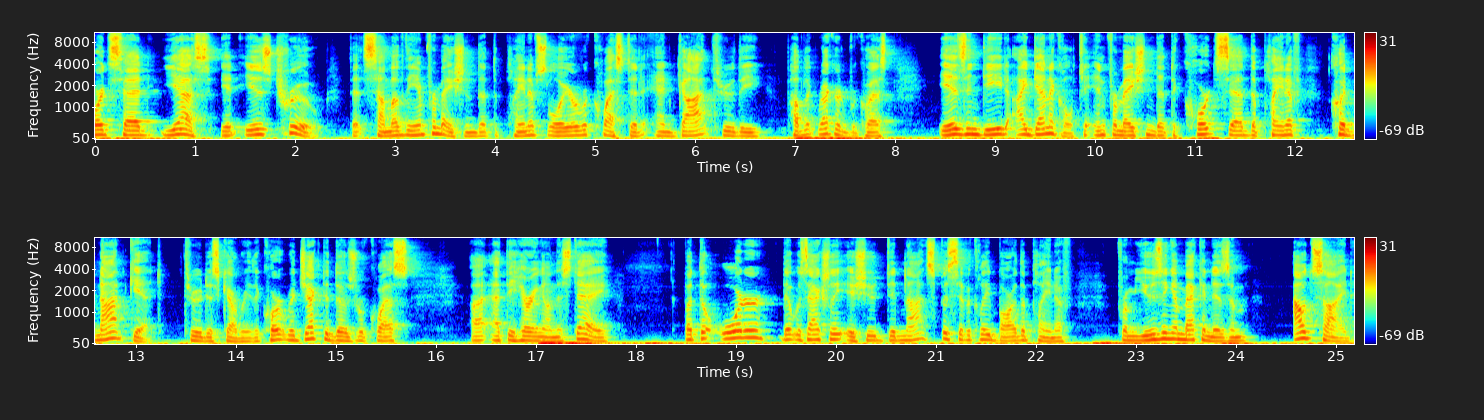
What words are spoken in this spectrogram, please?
The court said, yes, it is true that some of the information that the plaintiff's lawyer requested and got through the public record request is indeed identical to information that the court said the plaintiff could not get through discovery. The court rejected those requests uh, at the hearing on this day, but the order that was actually issued did not specifically bar the plaintiff from using a mechanism outside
